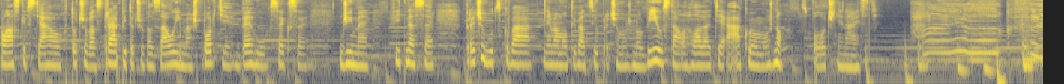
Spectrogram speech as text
láske, vzťahoch, to, čo vás trápi, to, čo vás zaujíma, športe, behu, sexe, gyme, fitnesse, prečo Bucková nemá motiváciu, prečo možno vy ju stále hľadáte a ako ju možno spoločne nájsť. I look for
